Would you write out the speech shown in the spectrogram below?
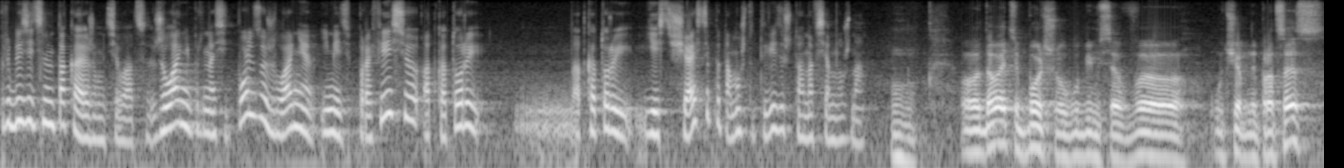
Приблизительно такая же мотивация. Желание приносить пользу, желание иметь профессию, от которой, от которой есть счастье, потому что ты видишь, что она всем нужна. Угу. Давайте больше углубимся в учебный процесс,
